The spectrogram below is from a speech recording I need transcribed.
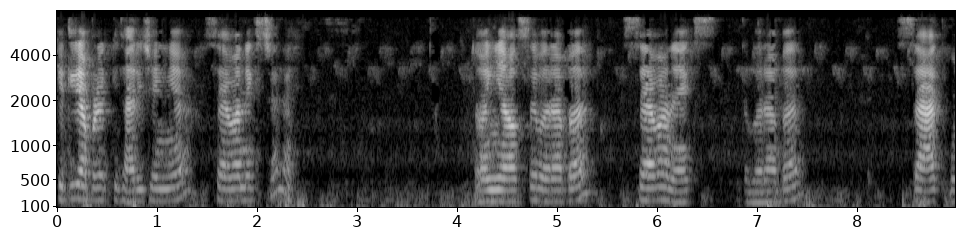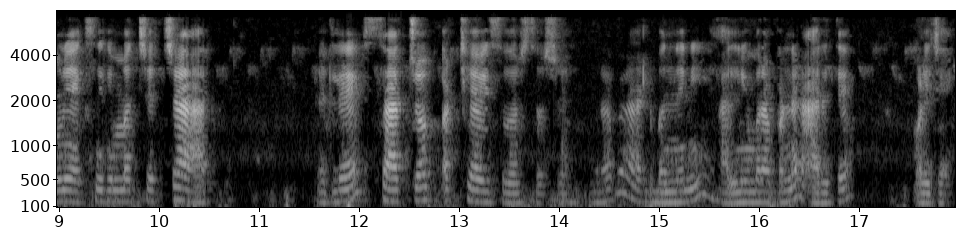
કેટલી આપણે ધારી છે અહીંયા? સેવન એક્સ છે ને? તો અહીંયા આવશે બરાબર સેવન એક્સ. તો બરાબર સાત ગુણ્યા એક્સની કિંમત છે ચાર. એટલે સાત ચોક અઠ્યાવીસ વર્ષ થશે. બરાબર? એટલે બંનેની હાલની ઉંમર આપણને આ રીતે મળી જાય.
